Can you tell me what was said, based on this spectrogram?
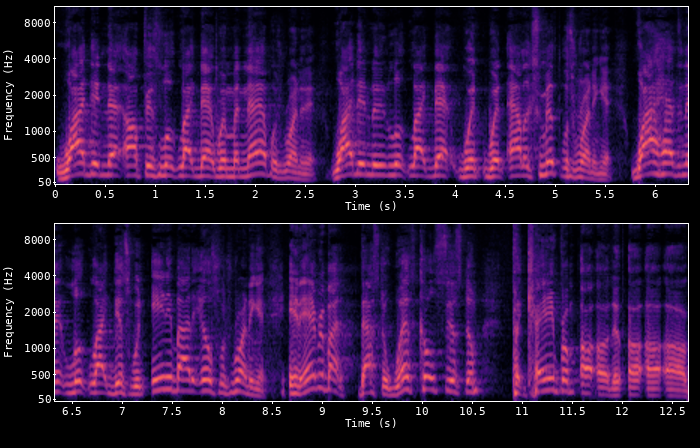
why didn't that offense look like that when McNabb was running it? Why didn't it look like that when, when Alex Smith was running it? Why hasn't it looked like this when anybody else was running it? And everybody, that's the West Coast system. Came from uh, uh, the, uh,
